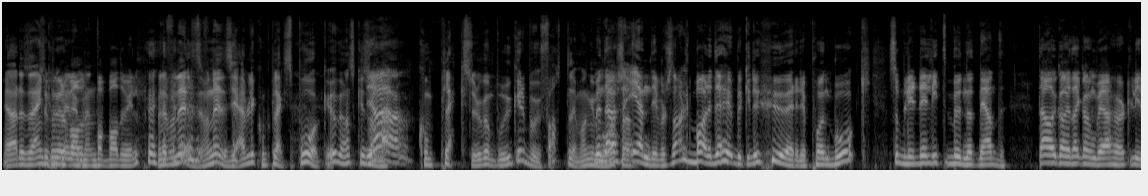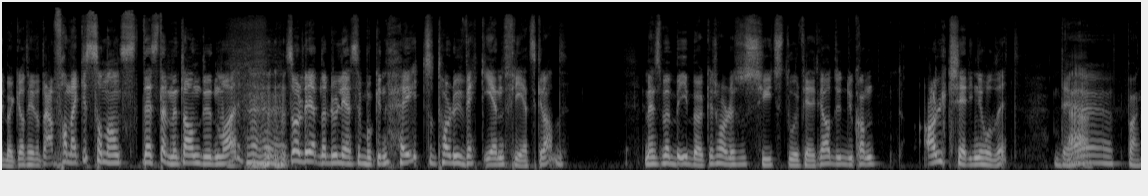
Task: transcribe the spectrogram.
Ja, det er så Så enkelt du kan gjøre med hva, du vil. men det er fremdeles, fremdeles jævlig komplekst. Språk er jo ganske sånn Ja, ja. komplekst, så du kan bruke det på ufattelig mange måter. Men det er så måter. endimensjonalt. Bare i det øyeblikket du hører på en bok, så blir det litt bundet ned. Det er gang det er gang vi har hørt lydbøker og tenkt at ja, faen, det er ikke sånn hans, det stemmen til han duden var. Så allerede når du leser boken høyt, så tar du vekk en frihetsgrad. Mens med, i bøker så har du så sykt stor frihetsgrad. Du, du kan, alt skjer inni hodet ditt. Det er et poeng.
